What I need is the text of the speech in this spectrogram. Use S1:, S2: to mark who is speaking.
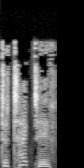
S1: detective.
